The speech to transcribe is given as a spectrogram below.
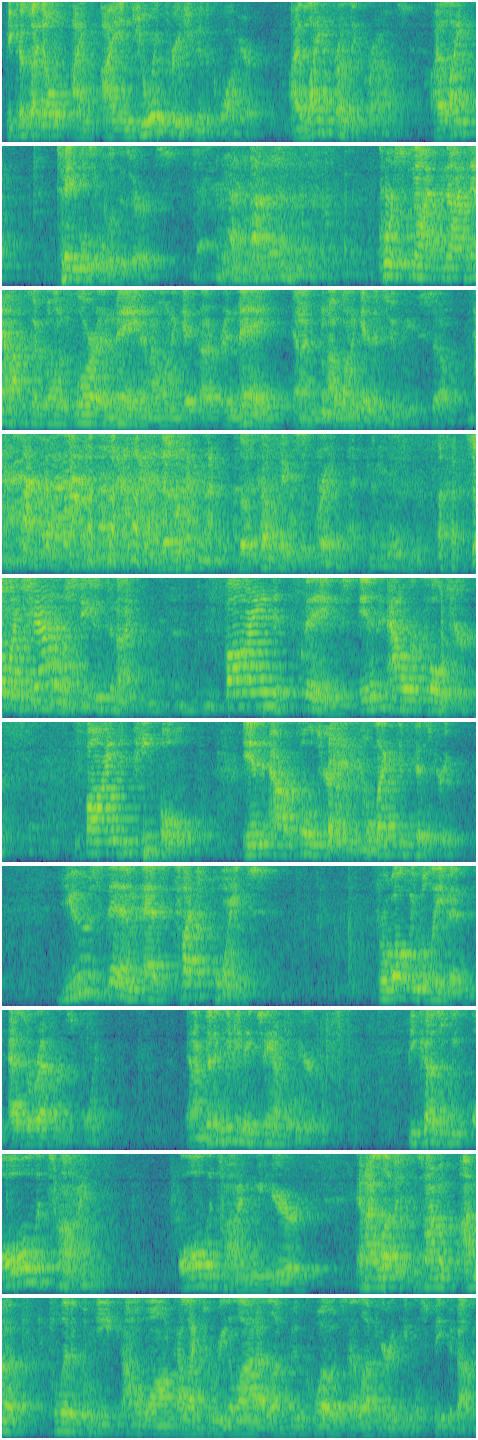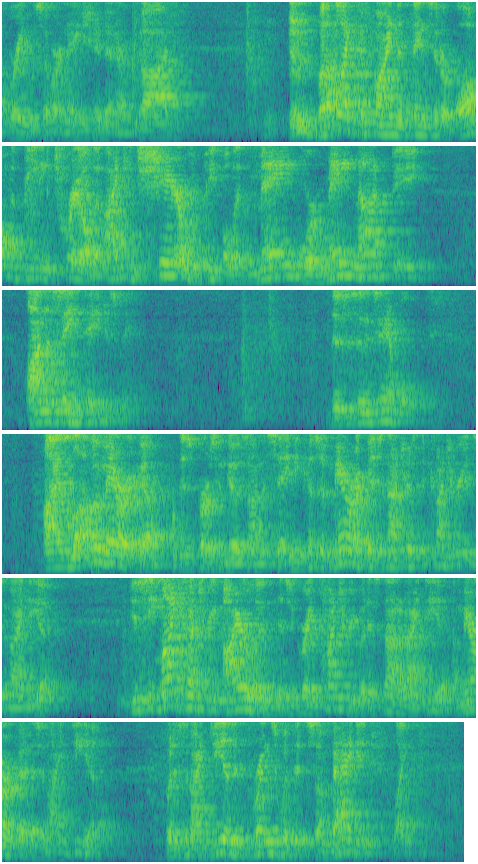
Because I don't, I, I enjoy preaching to the choir. I like friendly crowds. I like tables full of desserts. Of course, not not now because I'm going to Florida in May, and I want to get uh, in May, and I'm, i want to get a two piece. So those those cupcakes look great. So my challenge to you tonight: find things in our culture, find people in our culture and collective history, use them as touch points for what we believe in as a reference point. And I'm going to give you an example here. Because we all the time, all the time we hear, and I love it because I'm a, I'm a political geek, I'm a wonk, I like to read a lot, I love good quotes, I love hearing people speak about the greatness of our nation and our God. but I like to find the things that are off the beaten trail that I can share with people that may or may not be on the same page as me. This is an example. I love America, this person goes on to say, because America is not just a country, it's an idea. You see, my country, Ireland, is a great country, but it's not an idea. America is an idea. But it's an idea that brings with it some baggage, like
